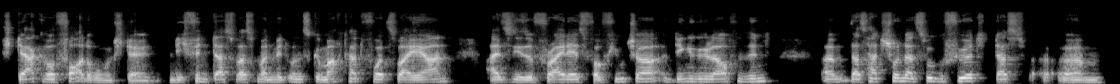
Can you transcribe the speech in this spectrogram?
stärkere Forderungen stellen. Und ich finde das, was man mit uns gemacht hat vor zwei Jahren, als diese Fridays for Future Dinge gelaufen sind, ähm, das hat schon dazu geführt, dass ähm,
